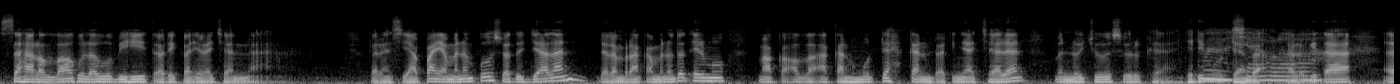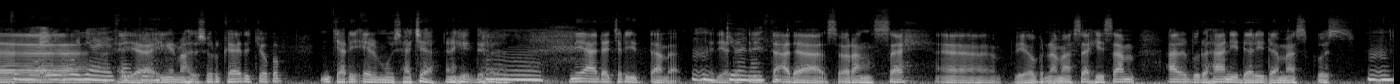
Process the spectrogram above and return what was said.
sahalallahu lahu bihi tariqan ila jannah." Barang siapa yang menempuh suatu jalan dalam rangka menuntut ilmu, maka Allah akan memudahkan baginya jalan menuju surga. Jadi Masya mudah, Mbak. Allah. Kalau kita uh, ilmunya ya, ya, ya ingin masuk surga itu cukup mencari ilmu saja gitu. Hmm. Ini ada cerita, Mbak. Hmm, Jadi ada cerita sih? ada seorang syekh uh, beliau bernama Syekh Hisam Al-Burhani dari Damaskus. Hmm.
